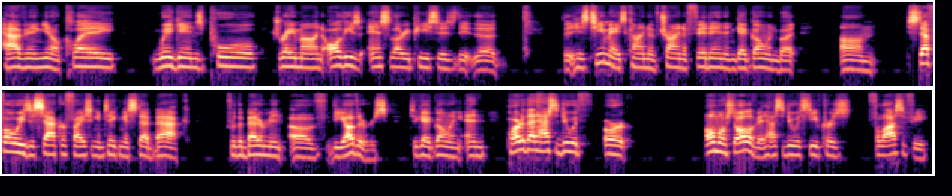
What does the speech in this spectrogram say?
having you know Klay, Wiggins, Poole, Draymond, all these ancillary pieces, the the the, his teammates kind of trying to fit in and get going, but um, Steph always is sacrificing and taking a step back for the betterment of the others to get going. And part of that has to do with, or almost all of it has to do with Steve Kerr's philosophy.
